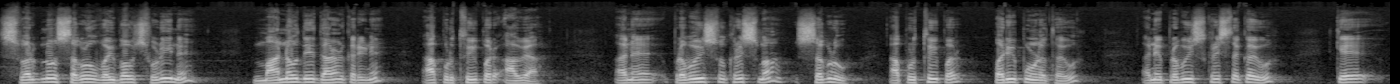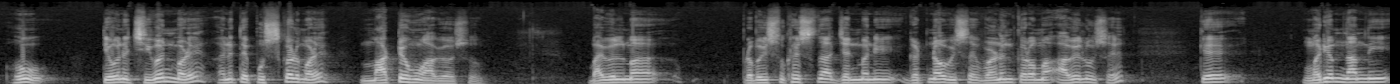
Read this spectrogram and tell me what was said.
સ્વર્ગનો સગળો વૈભવ છોડીને માનવદેહ ધારણ કરીને આ પૃથ્વી પર આવ્યા. અને પ્રભુ ઈસુ ખ્રિસ્તમાં સગળું આ પૃથ્વી પર પરિપૂર્ણ થયું. અને પ્રભુ ઈસુ ખ્રિસ્તે કહ્યું કે હું તેઓને જીવન મળે અને તે પુષ્કળ મળે માટે હું આવ્યો છું. બાઇબલમાં પ્રભુ ઈસુ ખ્રિસ્તના જન્મની ઘટનાઓ વિશે વર્ણન કરવામાં આવેલું છે કે મરિયમ નામની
